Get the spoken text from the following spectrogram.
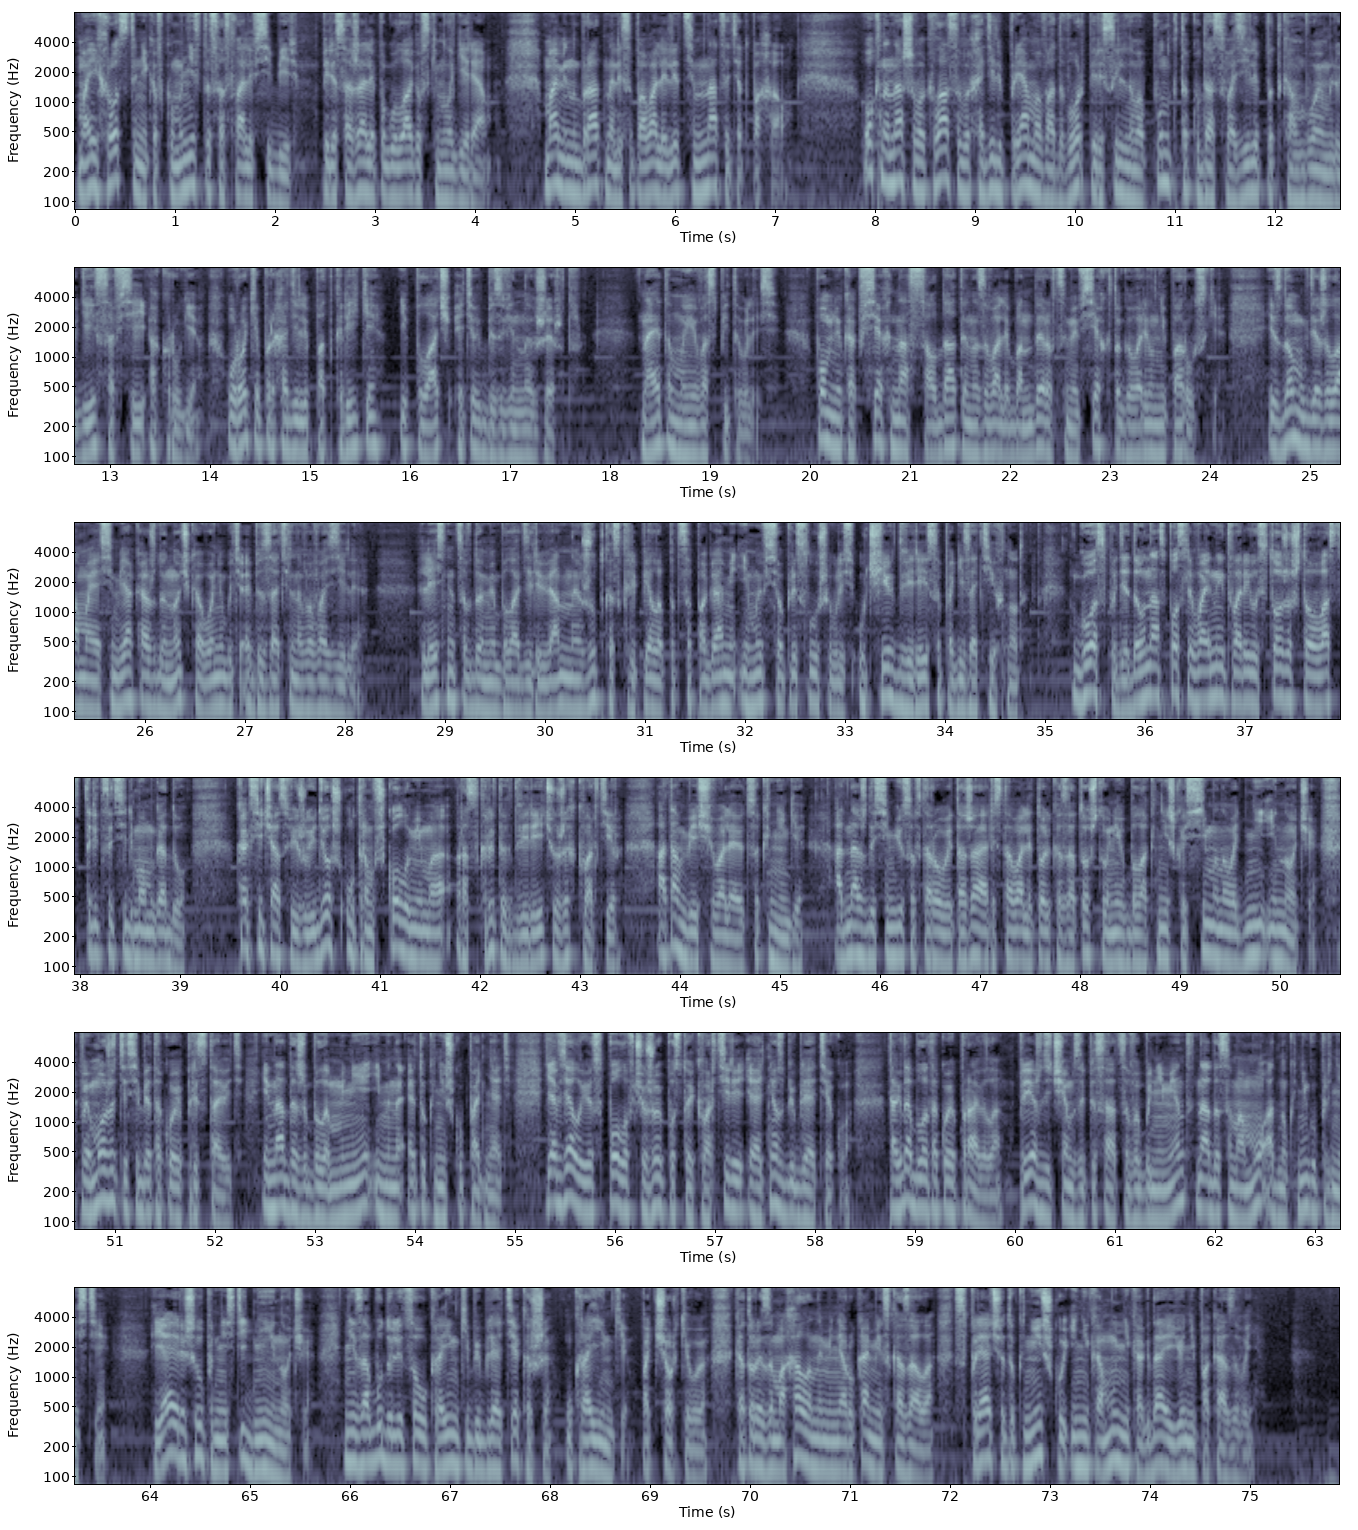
Моих родственников коммунисты сослали в Сибирь, пересажали по гулаговским лагерям. Мамин брат на лесоповале лет 17 отпахал. Окна нашего класса выходили прямо во двор пересыльного пункта, куда свозили под конвоем людей со всей округи. Уроки проходили под крики и плач этих безвинных жертв. На этом мы и воспитывались. Помню, как всех нас, солдаты, называли бандеровцами, всех, кто говорил не по-русски. Из дома, где жила моя семья, каждую ночь кого-нибудь обязательно вывозили. Лестница в доме была деревянная, жутко скрипела под сапогами, и мы все прислушивались, у чьих дверей сапоги затихнут. Господи, да у нас после войны творилось то же, что у вас в 37 году. Как сейчас вижу, идешь утром в школу мимо раскрытых дверей чужих квартир, а там вещи валяются, книги. Однажды семью со второго этажа арестовали только за то, что у них была книжка Симонова «Дни и ночи». Вы можете себе такое представить? И надо же было мне именно эту книжку поднять. Я взял ее с пола в чужой пустой квартире и отнес в библиотеку. Тогда было такое правило. Прежде чем записаться в абонемент, надо самому одну книгу принести. Я и решил принести дни и ночи. Не забуду лицо украинки-библиотекарши, украинки, подчеркиваю, которая замахала на меня руками и сказала «Спрячь эту книжку и никому никогда ее не показывай».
